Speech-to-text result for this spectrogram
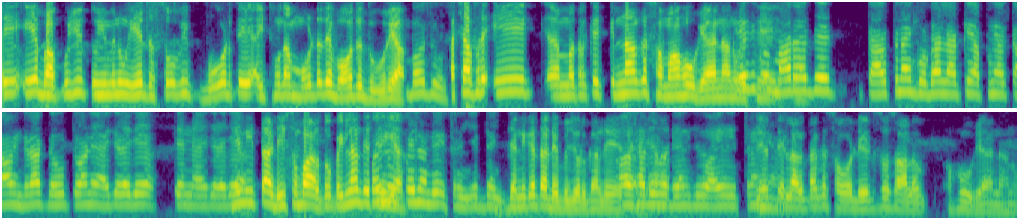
ਤੇ ਇਹ ਬਾਪੂ ਜੀ ਤੁਸੀਂ ਮੈਨੂੰ ਇਹ ਦੱਸੋ ਵੀ ਬੋੜ ਤੇ ਇੱਥੋਂ ਦਾ ਮੁੱਢ ਤੇ ਬਹੁਤ ਦੂਰ ਆ। ਬਹੁਤ ਦੂਰ। ਅੱਛਾ ਫਿਰ ਇਹ ਮਤਲਬ ਕਿ ਕਿੰਨਾ ਕੁ ਸਮਾਂ ਹੋ ਗਿਆ ਇਹਨਾਂ ਨੂੰ ਇਹ ਕੋਈ ਇੱਥੇ? ਮਹਾਰਾਜ ਦੇ ਤਾਕਤ ਨਾਲ ਗੋਡਾ ਲਾ ਕੇ ਆਪਣੇ ਆਪ ਤਾਂ ਇੰਦਰਾ ਦੋ ਟਾਣੇ ਆ ਚਲੇ ਗਏ ਤਿੰਨ ਆ ਚਲੇ ਨਹੀਂ ਗਏ। ਨਹੀਂ ਤੁਹਾਡੀ ਸੰਭਾਲ ਤੋਂ ਪਹਿਲਾਂ ਦੇ ਇੱਥੇ ਆ? ਪਹਿਲਾਂ ਦੇ ਇਤਨਾ ਹੀ ਇਦਾਂ ਹੀ। ਜਾਨੀ ਕਿ ਤੁਹਾਡੇ ਬਜ਼ੁਰਗਾਂ ਦੇ ਆ ਸਾਡੇ। ਵੱਡਿਆਂ ਦੇ ਜਦੋਂ ਆਏ ਇਤਨਾ ਹੀ ਇਹ ਤੇ। ਲੱਗਦਾ ਕਿ 100 150 ਸਾਲ ਹੋ ਗਿਆ ਇਹਨਾਂ ਨੂੰ।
